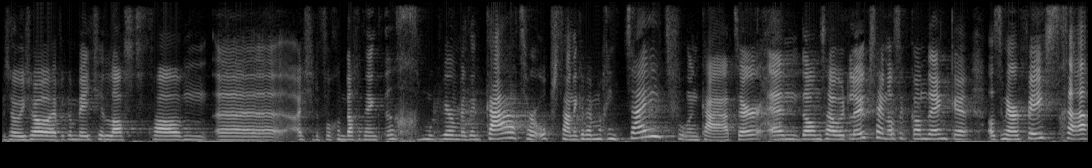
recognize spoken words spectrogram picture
sowieso heb ik een beetje last van eh, als je de volgende dag denkt, "Ugh, moet ik weer met een kater opstaan? Ik heb helemaal geen tijd voor een kater. En dan zou het leuk zijn als ik kan denken, als ik naar een feest ga,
